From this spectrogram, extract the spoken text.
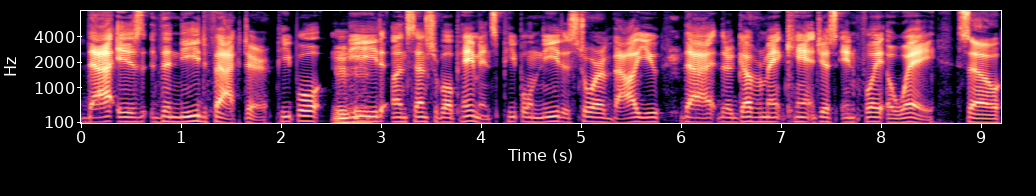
that is the need factor. People mm-hmm. need uncensorable payments. People need a store of value that their government can't just inflate away. So,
